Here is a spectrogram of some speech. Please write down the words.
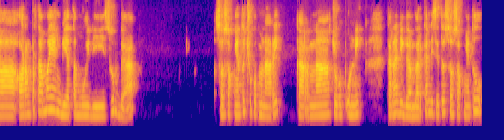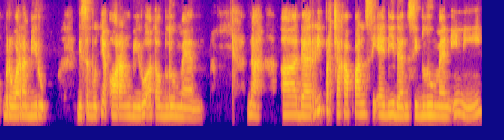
uh, orang pertama yang dia temui di surga sosoknya tuh cukup menarik karena cukup unik karena digambarkan di situ sosoknya tuh berwarna biru. Disebutnya orang biru atau blue man. Nah, uh, dari percakapan si Eddie dan si Blue Man ini,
